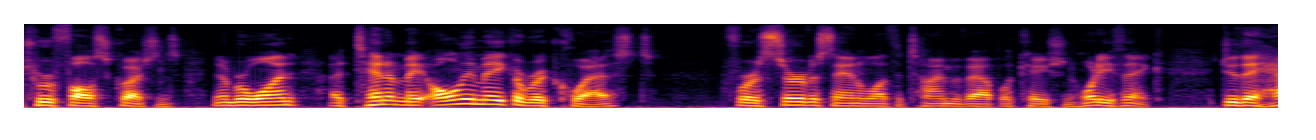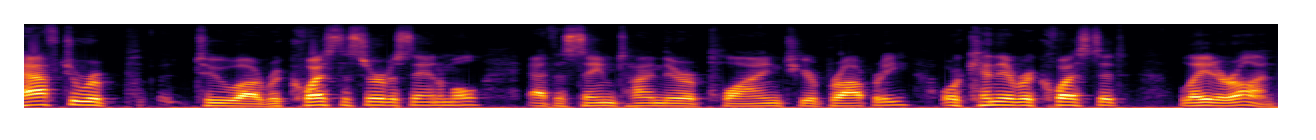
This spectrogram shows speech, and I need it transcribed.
true or false questions. Number one, a tenant may only make a request for a service animal at the time of application. What do you think? Do they have to, to uh, request the service animal at the same time they're applying to your property, or can they request it later on?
